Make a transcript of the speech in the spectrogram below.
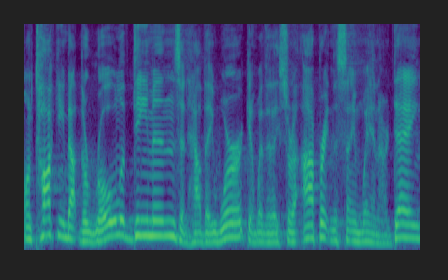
on talking about the role of demons and how they work and whether they sort of operate in the same way in our day.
